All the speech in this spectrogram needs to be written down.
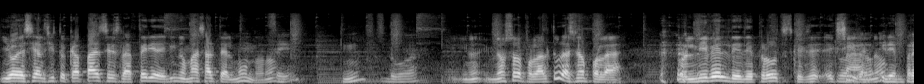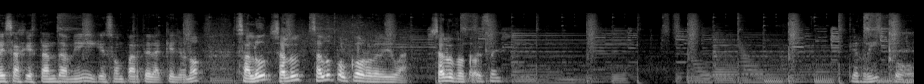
Yo decía al sitio capaz, es la feria de vino más alta del mundo, ¿no? Sí. ¿Mm? Duda. Y no, y no solo por la altura, sino por la por el nivel de, productos que exhiben, ¿no? Y de empresas que están también y que son parte de aquello, ¿no? Salud. Salud. Salud por coro de Iván. Salud por coro. Qué rico.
